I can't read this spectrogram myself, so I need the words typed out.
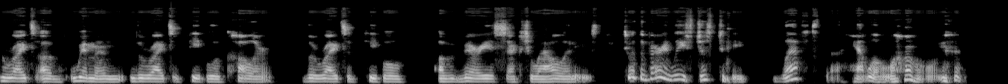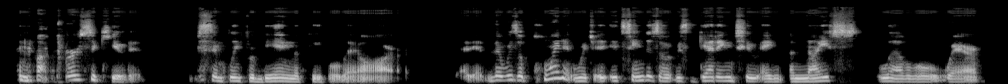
the rights of women, the rights of people of color, the rights of people of various sexualities, to at the very least just to be left the hell alone and not persecuted simply for being the people they are. There was a point at which it, seemed as though it was getting to a, a nice level where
